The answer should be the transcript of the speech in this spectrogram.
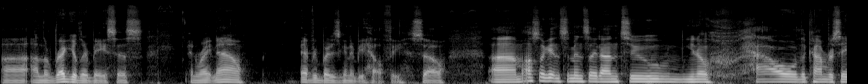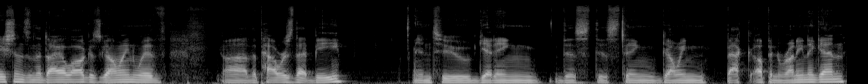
uh, on the regular basis, and right now everybody's going to be healthy. So, um, also getting some insight onto you know how the conversations and the dialogue is going with uh, the powers that be into getting this this thing going back up and running again,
